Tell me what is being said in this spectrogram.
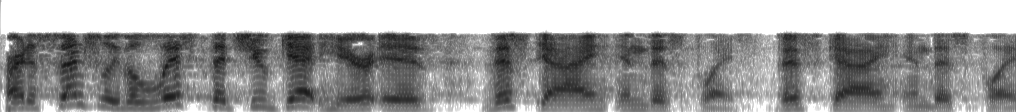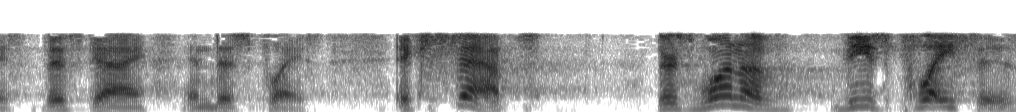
Beth-Hanan, Alright, essentially the list that you get here is this guy in this place, this guy in this place, this guy in this place. Except, there's one of these places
